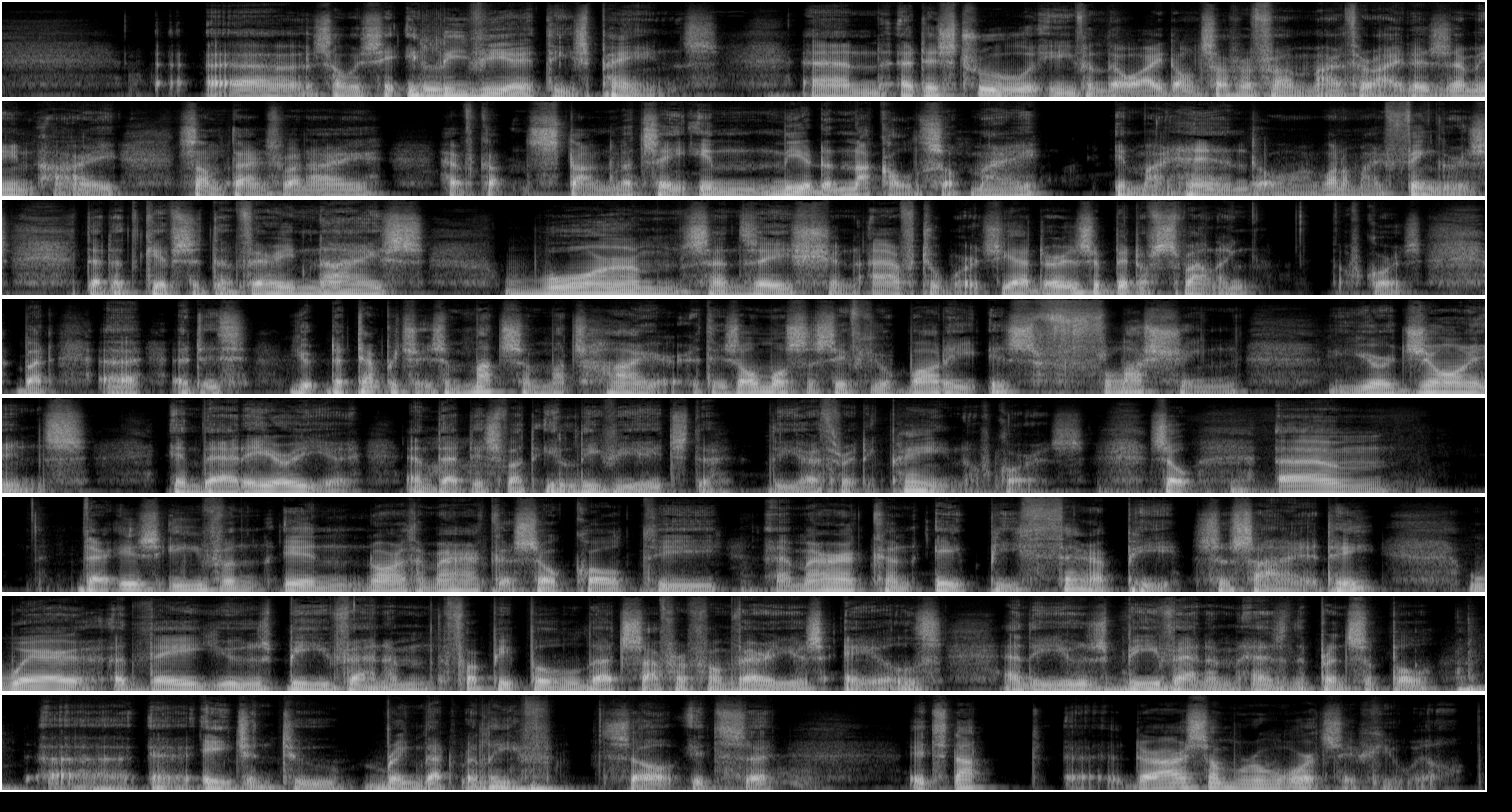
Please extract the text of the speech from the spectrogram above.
uh, so we say, alleviate these pains. And it is true, even though I don't suffer from arthritis. I mean, I sometimes when I have gotten stung, let's say in near the knuckles of my in my hand or one of my fingers, that it gives it a very nice warm sensation afterwards. Yeah, there is a bit of swelling. of course, but uh, it is you, the temperature is much much higher. It is almost as if your body is flushing your joints in that area, and that is what alleviates the the arthritic pain, of course. So. Um, there is even in North America so-called the American Apitherapy Society, where they use bee venom for people that suffer from various ails, and they use bee venom as the principal uh, agent to bring that relief. So it's uh, it's not. Uh, there are some rewards, if you will.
